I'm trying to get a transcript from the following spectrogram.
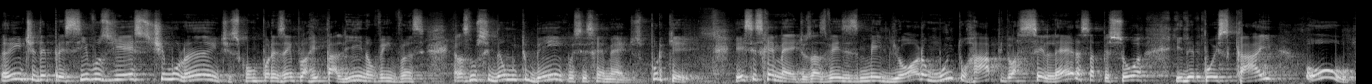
antidepressivos e estimulantes, como por exemplo a Ritalina ou Venvance. Elas não se dão muito bem com esses remédios. Por quê? Esses remédios às vezes melhoram muito rápido, acelera essa pessoa e depois cai, ou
